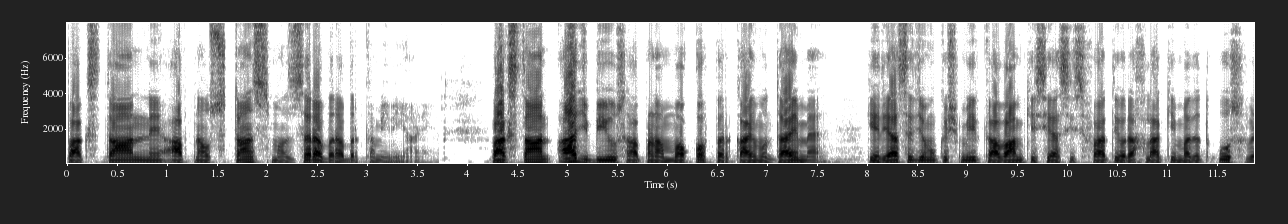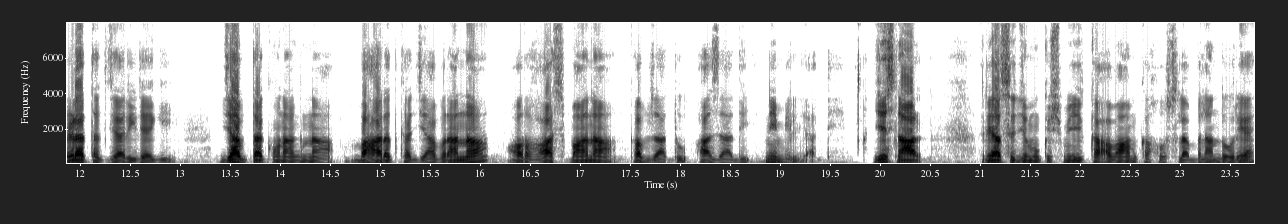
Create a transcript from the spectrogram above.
پاکستان نے اپنا اس ٹانس میں ذرا برابر کمی نہیں آئی۔ پاکستان آج بھی اس اپنا موقف پر قائم و دائم ہے کہ ریاست جموں کشمیر کا عوام کی سیاسی صفاتی اور اخلاقی مدد اس ویڑا تک جاری رہے گی، جب تک انہیں نہ بھارت کا جابرانہ اور غاسبانہ قبضہ تو آزادی نہیں مل جاتی۔ جس نال ریاست جموں کشمیر کا عوام کا حوصلہ بلند ہو رہا ہے۔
